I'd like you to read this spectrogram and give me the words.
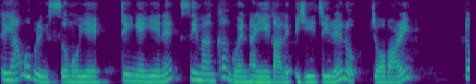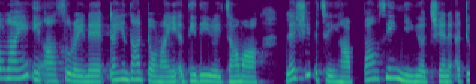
တရားဥပဒေစိုးမိုးရေးတည်ငြိမ်ရေးနဲ့စီမံခန့်ခွဲနိုင်ရေးကလည်းအရေးကြီးတယ်လို့ပြောပါတယ်တော်လိုင်းအင်အားစုတွေနဲ့တိုင်းရင်းသားတော်လိုင်းအသီးသီးတွေကြားမှာလက်ရှိအချိန်ဟာပေါင်းစည်းညီညွတ်ခြင်းနဲ့အတူ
